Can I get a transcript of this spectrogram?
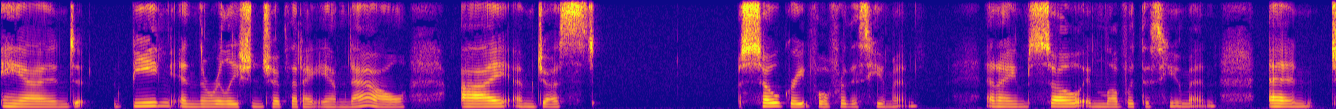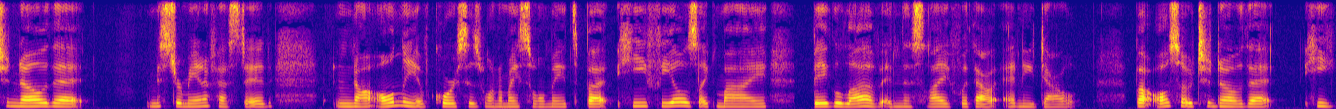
And being in the relationship that I am now, I am just so grateful for this human. And I am so in love with this human. And to know that Mr. Manifested not only, of course, is one of my soulmates, but he feels like my big love in this life without any doubt. But also to know that he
